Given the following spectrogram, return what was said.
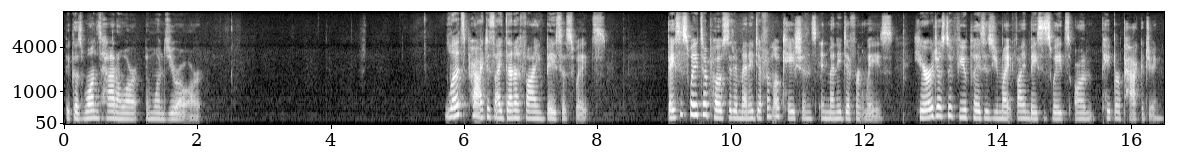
because one's HannoArt and one's Euroart. Let's practice identifying basis weights. Basis weights are posted in many different locations in many different ways. Here are just a few places you might find basis weights on paper packaging.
